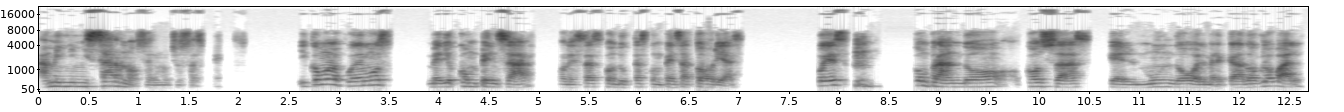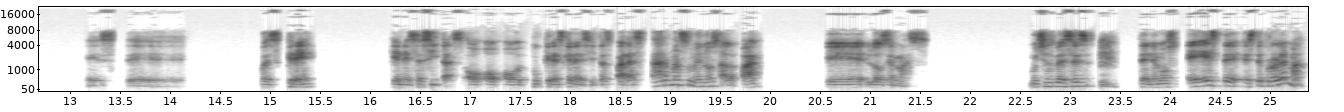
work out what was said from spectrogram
a minimizarnos en muchos aspectos. ¿Y cómo lo podemos medio compensar con estas conductas compensatorias? Pues comprando cosas que el mundo o el mercado global este, pues cree que necesitas o, tú crees que necesitas para estar más o menos al par que los demás. Muchas veces tenemos este, este problema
